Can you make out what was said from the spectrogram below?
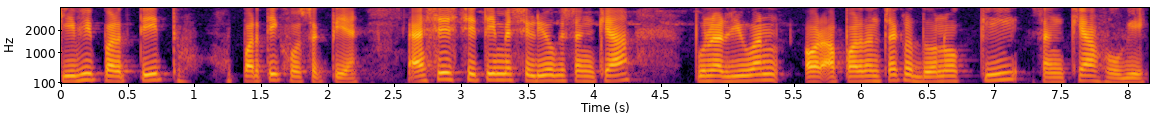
की भी प्रतीत प्रतीक हो सकती है। ऐसी स्थिति में सीढ़ियों की संख्या पुनर्युवन और अपर्दन चक्र दोनों की संख्या होगी।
